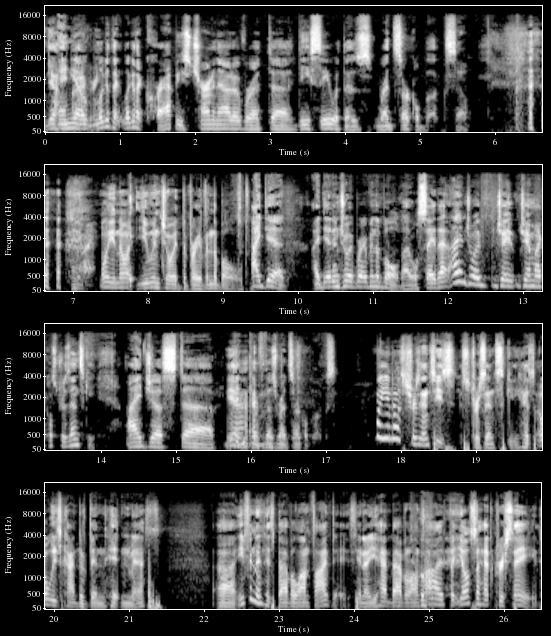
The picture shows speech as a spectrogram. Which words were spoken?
Yeah, And you know, look at the look at the crap he's churning out over at uh, DC with those Red Circle books. So anyway, Well, you know what? You enjoyed the Brave and the Bold. I did. I did enjoy Brave and the Bold. I will say that I enjoyed J. J. Michael Straczynski. I just uh, Yeah, didn't care for those Red Circle books. Well, you know, Straczynski's Straczynski has always kind of been hit and miss. Uh, even in his Babylon 5 days. You know, you had Babylon 5, but you also had Crusade.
